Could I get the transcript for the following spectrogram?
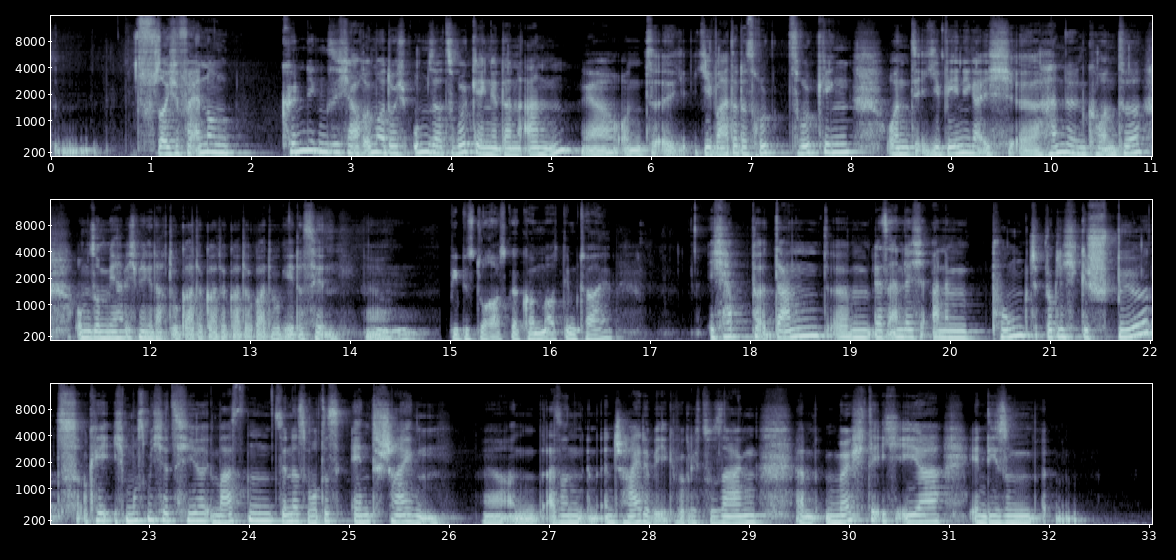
solche Veränderungen kündigen sich ja auch immer durch Umsatzrückgänge dann an, ja. Und äh, je weiter das rück, zurückging und je weniger ich äh, handeln konnte, umso mehr habe ich mir gedacht, oh Gott, oh Gott, oh Gott, oh Gott, wo geht das hin? Ja. Mhm. Wie bist du rausgekommen aus dem Teil? Ich habe dann ähm, letztendlich an einem Punkt wirklich gespürt, okay, ich muss mich jetzt hier im wahrsten Sinne des Wortes entscheiden. Ja, und also ein Entscheideweg, wirklich zu sagen, ähm, möchte ich eher in diesem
